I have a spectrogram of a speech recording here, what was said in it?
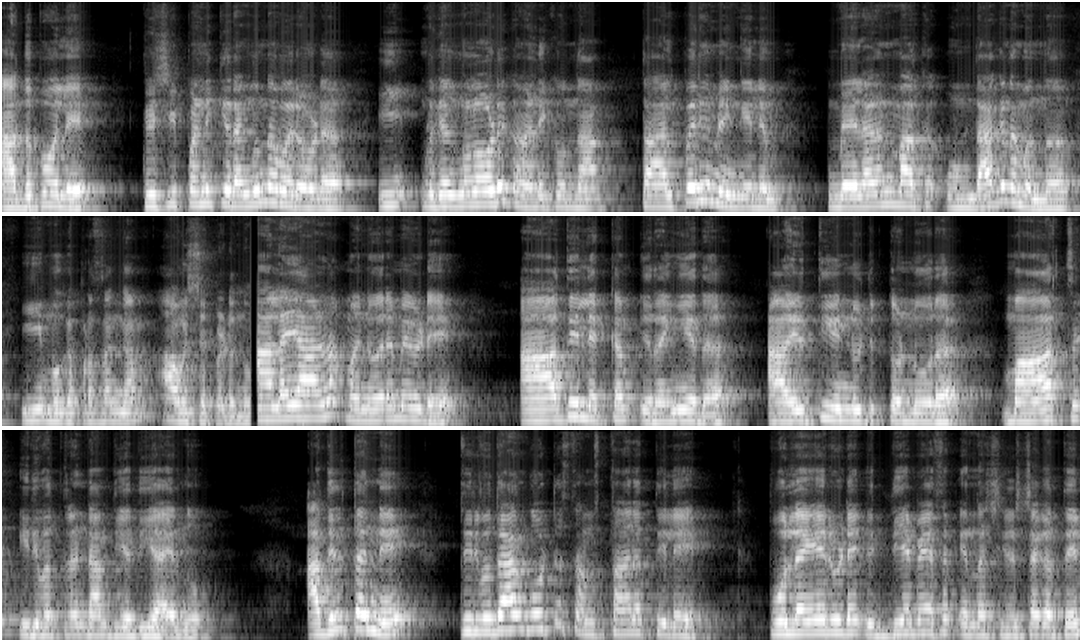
അതുപോലെ കൃഷിപ്പണിക്കിറങ്ങുന്നവരോട് ഈ മൃഗങ്ങളോട് കാണിക്കുന്ന താല്പര്യമെങ്കിലും മേലാളന്മാർക്ക് ഉണ്ടാകണമെന്ന് ഈ മുഖപ്രസംഗം ആവശ്യപ്പെടുന്നു. മലയാള മനോരമയുടെ ആദ്യ ലക്കം ഇറങ്ങിയത് ആയിരത്തി എണ്ണൂറ്റി തൊണ്ണൂറ് മാർച്ച് ഇരുപത്തിരണ്ടാം തീയതിയായിരുന്നു. അതിൽ തന്നെ തിരുവിതാംകൂട്ട് സംസ്ഥാനത്തിലെ പുലയരുടെ വിദ്യാഭ്യാസം എന്ന ശീർഷകത്തിൽ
